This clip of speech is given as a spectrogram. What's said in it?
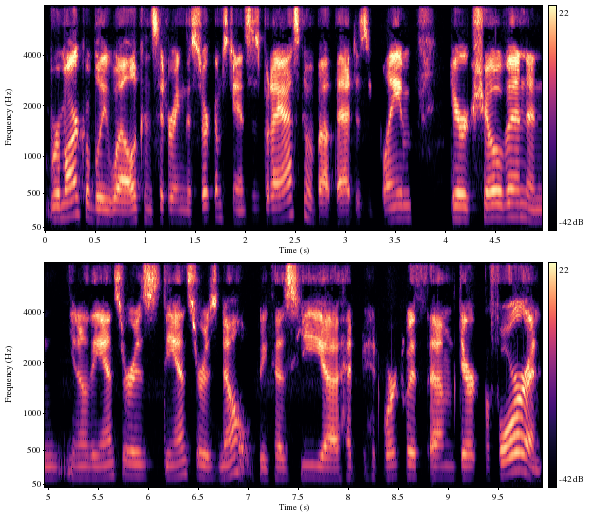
remarkably well considering the circumstances but i asked him about that. Does he blame derek chauvin? And you know the answer is the answer is no because he uh, had had worked with um, derek before and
